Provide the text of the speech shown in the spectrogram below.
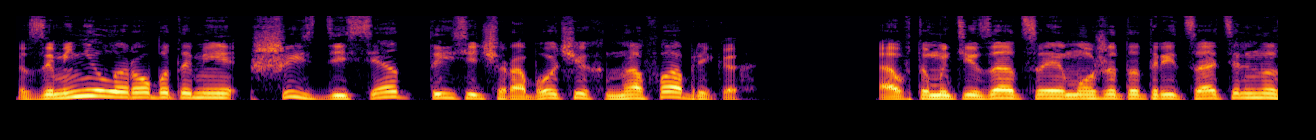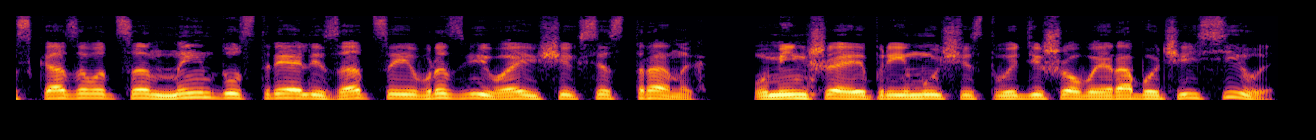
заменила роботами 60 тысяч рабочих на фабриках. Автоматизация может отрицательно сказываться на индустриализации в развивающихся странах, уменьшая преимущество дешевой рабочей силы.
